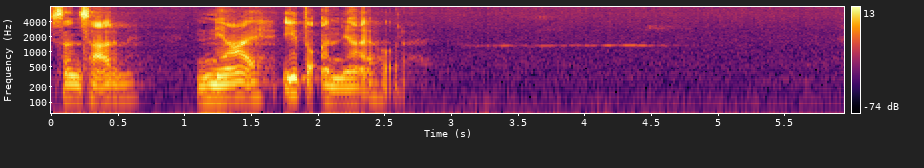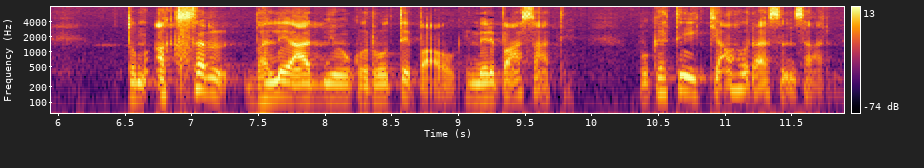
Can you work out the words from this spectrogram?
संसार में न्याय, ये तो अन्याय हो रहा है। तुम अक्सर भले आदमियों को रोते पाओगे, मेरे पास आते वो कहते हैं क्या हो रहा है संसार में?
